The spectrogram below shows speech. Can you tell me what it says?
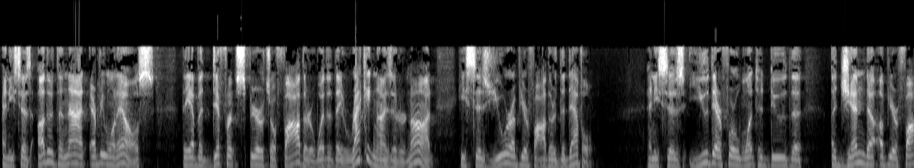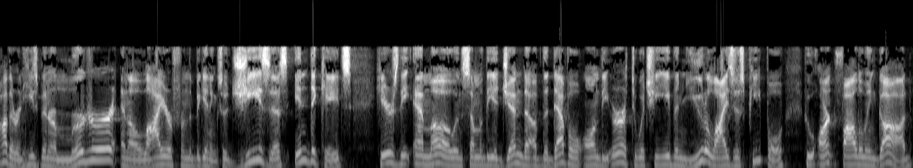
And he says, other than that, everyone else, they have a different spiritual father, whether they recognize it or not. He says, You are of your father, the devil. And he says, You therefore want to do the agenda of your father, and he's been a murderer and a liar from the beginning. So Jesus indicates here's the MO and some of the agenda of the devil on the earth, to which he even utilizes people who aren't following God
